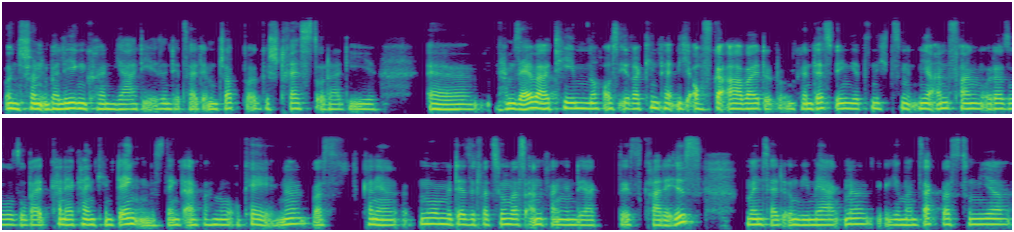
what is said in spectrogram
uns schon überlegen können, ja, die sind jetzt halt im Job gestresst oder die äh, haben selber Themen noch aus ihrer Kindheit nicht aufgearbeitet und können deswegen jetzt nichts mit mir anfangen oder so. Soweit kann ja kein Kind denken. Das denkt einfach nur, okay, ne, was kann ja nur mit der Situation was anfangen, in der das gerade ist. Und wenn es halt irgendwie merkt, ne, jemand sagt was zu mir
